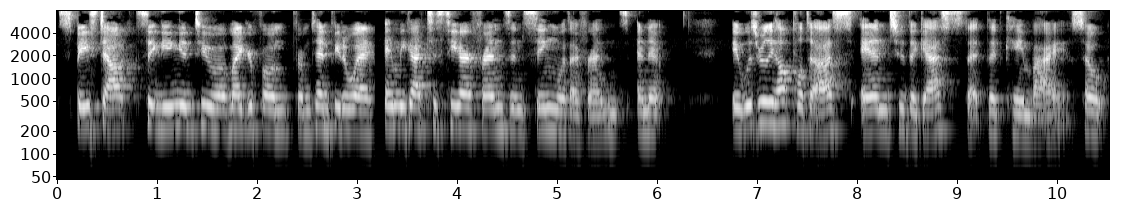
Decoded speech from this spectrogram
spaced out singing into a microphone from 10 feet away. And we got to see our friends and sing with our friends. And it it was really helpful to us and to the guests that that came by. So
